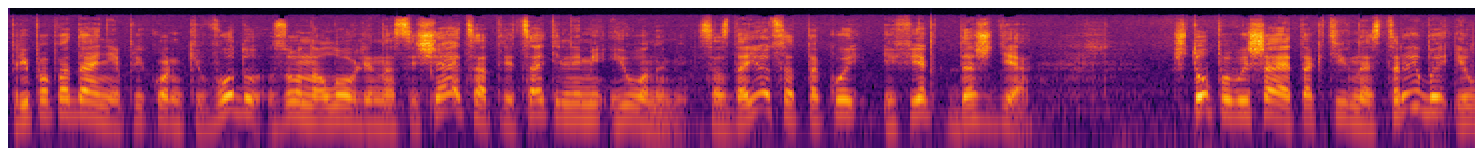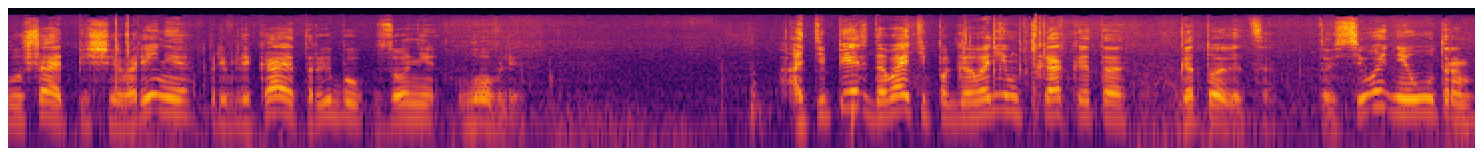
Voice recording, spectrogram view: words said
при попадании прикормки в воду зона ловли насыщается отрицательными ионами. Создается такой эффект дождя – что повышает активность рыбы и улучшает пищеварение, привлекает рыбу к зоне ловли. А теперь давайте поговорим, как это готовится. То есть сегодня утром,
